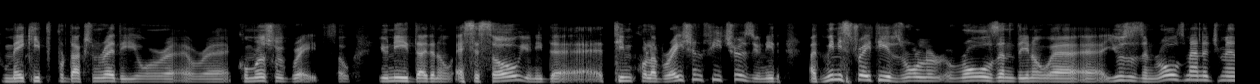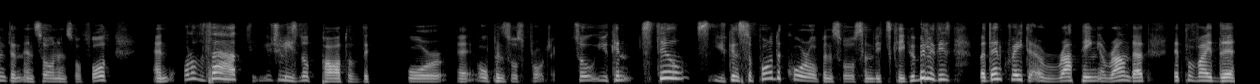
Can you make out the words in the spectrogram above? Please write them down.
to make it production ready or, or commercial grade. So you need, I don't know, SSO, you need the team collaboration features, you need administratives, role, roles and, you know, uh, users and roles management and, and so on and so forth. And all of that usually is not part of the core uh, open source project. So you can still, you can support the core open source and its capabilities, but then create a wrapping around that that provide the,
